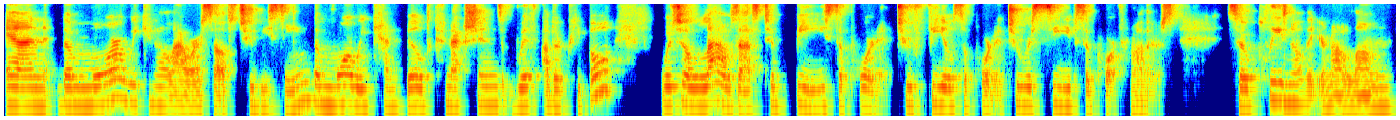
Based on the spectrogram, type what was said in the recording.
And the more we can allow ourselves to be seen, the more we can build connections with other people, which allows us to be supported, to feel supported, to receive support from others. So please know that you're not alone.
